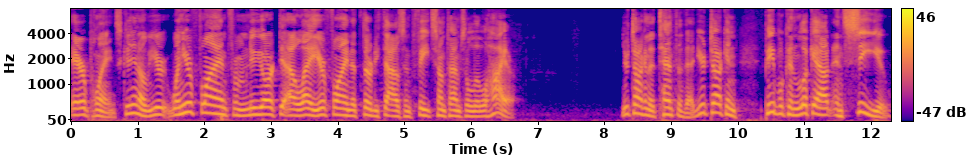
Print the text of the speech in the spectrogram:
airplanes. Because you know, you're when you're flying from New York to L.A., you're flying at 30,000 feet, sometimes a little higher. You're talking a tenth of that. You're talking people can look out and see you.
